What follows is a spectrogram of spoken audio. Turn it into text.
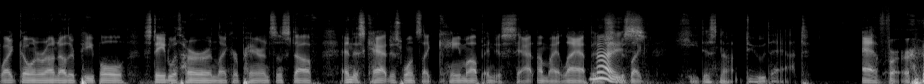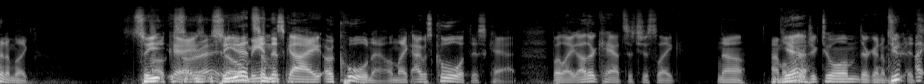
like going around other people, stayed with her and like her parents and stuff. And this cat just once like came up and just sat on my lap and she was like, he does not do that ever. And I'm like, So you okay, so, so, so you had me some and this guy are cool now. And like I was cool with this cat, but like other cats, it's just like, nah, I'm Yeah. allergic to them. They're gonna, Dude, it's I,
